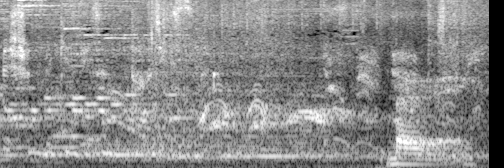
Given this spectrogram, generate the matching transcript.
Mission begins in 30 seconds. Bird.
